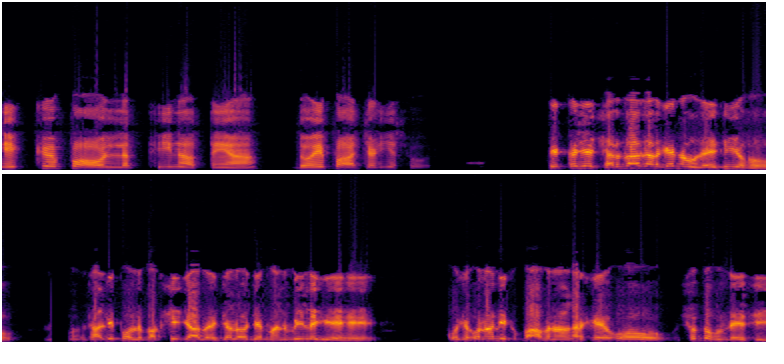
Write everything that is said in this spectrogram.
ਇੱਕ ਭੌ ਲੱਥੀ ਨਾਤਿਆਂ ਦੋਏ ਭਾ ਚੜੀਏ ਸੋਰ। ਇੱਕ ਜੇ ਸ਼ਰਧਾ ਕਰਕੇ ਨਹਾਉਂਦੇ ਸੀ ਉਹ ਸਾਡੀ ਭੁੱਲ ਬਖਸ਼ੀ ਜਾਵੇ ਚਲੋ ਜੇ ਮੰਨ ਵੀ ਲਈਏ ਇਹ ਕੁਝ ਉਹਨਾਂ ਦੀ ਇੱਕ ਭਾਵਨਾ ਕਰਕੇ ਉਹ ਸ਼ੁੱਧ ਹੁੰਦੇ ਸੀ।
